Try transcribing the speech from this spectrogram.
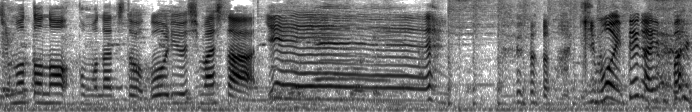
地元の友達と合流しました。イエーイ。キモい手がいっぱい。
